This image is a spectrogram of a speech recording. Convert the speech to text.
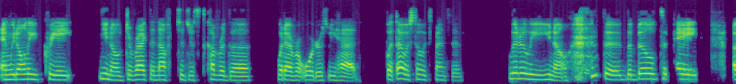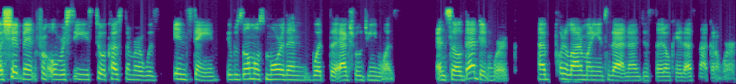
and we'd only create you know direct enough to just cover the whatever orders we had. But that was so expensive. Literally you know the the bill to pay a shipment from overseas to a customer was insane. It was almost more than what the actual jean was. And so that didn't work. I put a lot of money into that and i just said okay that's not going to work.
